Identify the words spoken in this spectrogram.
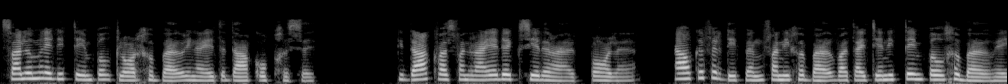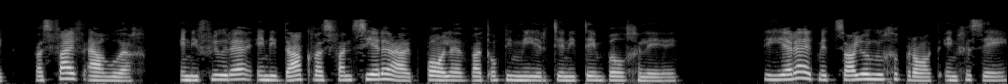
Salome het die tempel klaar gebouw en hy het de dak opgezet. Die dak was van rijedek sederhout pale. Elke verdieping van die gebouw wat hij in die tempel gebouw het, was vijf el hoog, en die vloere en die dak was van sederhout pale wat op die meer teen die tempel geleid. Die Heere het met Salome gepraat en gesê,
